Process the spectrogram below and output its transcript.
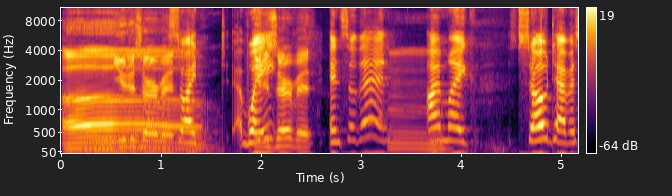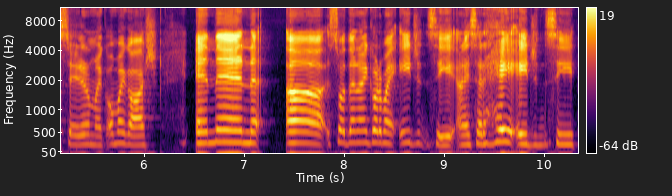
Uh, You deserve it. so I wait. You deserve it. And so then I'm like so devastated. I'm like, oh my gosh. And then uh so then I go to my agency and I said, Hey agency,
